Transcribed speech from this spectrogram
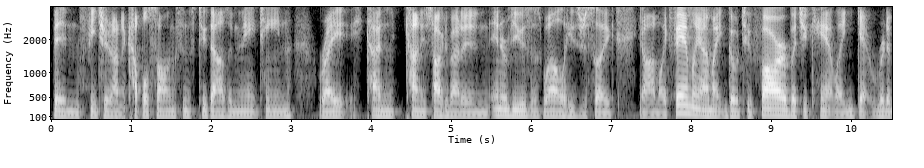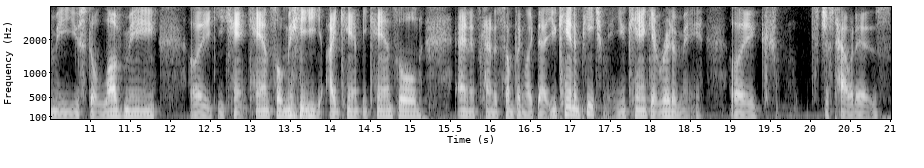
been featured on a couple songs since 2018 right? Kanye's talked about it in interviews as well. He's just like you know I'm like family I might go too far but you can't like get rid of me you still love me like you can't cancel me i can't be canceled. And it's kind of something like that. You can't impeach me you can't get rid of me like it's just how it is.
